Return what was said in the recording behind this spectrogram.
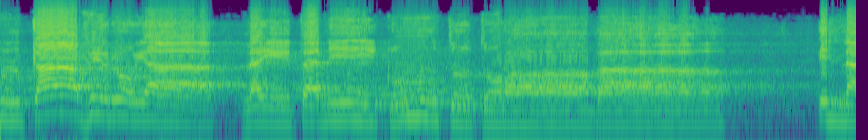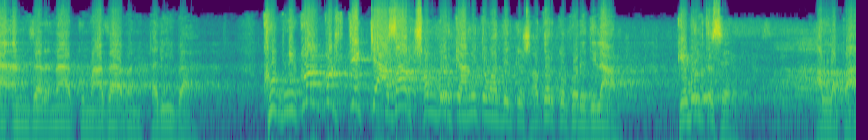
الكافر يا ليتني كنت ترابا إنا أنذرناكم عذابا قريبا খুব নিকটবর্তী একটি আজাব সম্পর্কে আমি তোমাদেরকে সতর্ক করে দিলাম কে বলতেছেন আল্লাহ পা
